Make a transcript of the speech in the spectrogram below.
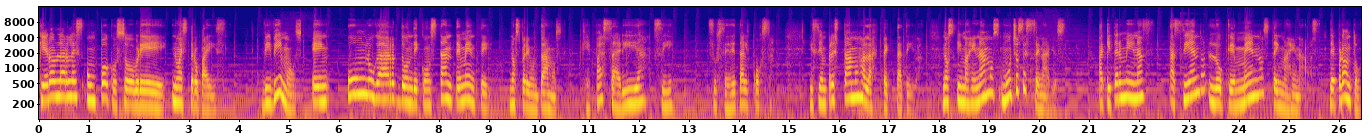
quiero hablarles un poco sobre nuestro país. Vivimos en un lugar donde constantemente nos preguntamos, ¿qué pasaría si sucede tal cosa? Y siempre estamos a la expectativa. Nos imaginamos muchos escenarios. Aquí terminas haciendo lo que menos te imaginabas. De pronto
